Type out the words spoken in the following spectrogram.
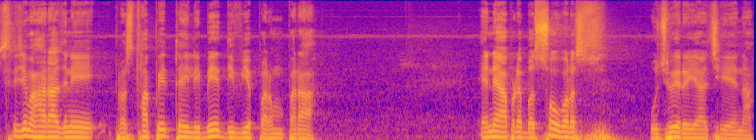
શ્રીજી મહારાજની પ્રસ્થાપિત થયેલી બે દિવ્ય પરંપરા એને આપણે બસો વર્ષ ઉજવી રહ્યા છીએ એના.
